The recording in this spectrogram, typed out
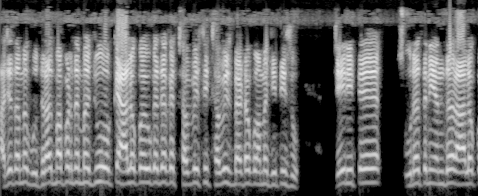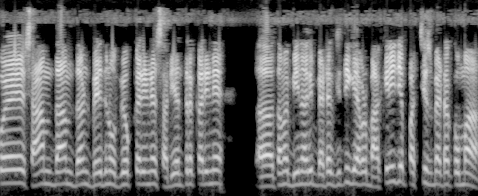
આજે તમે ગુજરાતમાં પણ તમે જુઓ કે આ લોકો એવું કહેતા કે છવ્વીસથી છવ્વીસ બેઠકો અમે જીતીશું. જે રીતે સુરતની અંદર આ લોકોએ સામ દામ, દંડ, ભેદનો ઉપયોગ કરીને, ષડયંત્ર કરીને તમે બિનહરીફ બેઠક જીતી ગયા. પણ બાકીની જે પચીસ બેઠકોમાં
